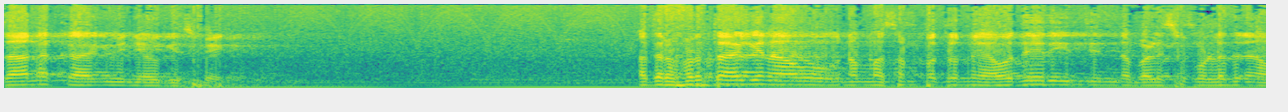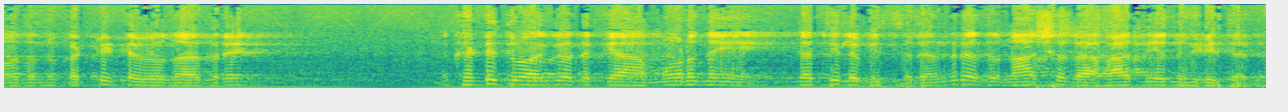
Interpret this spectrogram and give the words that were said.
ದಾನಕ್ಕಾಗಿ ವಿನಿಯೋಗಿಸಬೇಕು. ಅದರ ಹೊರತಾಗಿ ನಾವು ನಮ್ಮ ಸಂಪತ್ತನ್ನು ಯಾವುದೇ ರೀತಿಯಿಂದ ಬಳಸಿಕೊಳ್ಳದೆ ನಾವು ಅದನ್ನು ಕಟ್ಟಿಟ್ಟುವುದಾದರೆ ಖಂಡಿತವಾಗಿಯೂ ಅದಕ್ಕೆ ಆ ಮೂರನೇ ಗತಿ ಲಭಿಸ್ತದೆ. ಅಂದರೆ ಅದು ನಾಶದ ಹಾದಿಯನ್ನು ಹಿಡಿತದೆ.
